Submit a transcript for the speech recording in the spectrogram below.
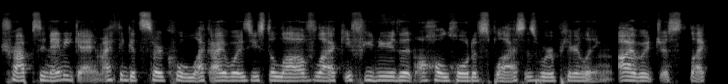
traps in any game. I think it's so cool. Like I always used to love like if you knew that a whole horde of splices were appearing, I would just like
